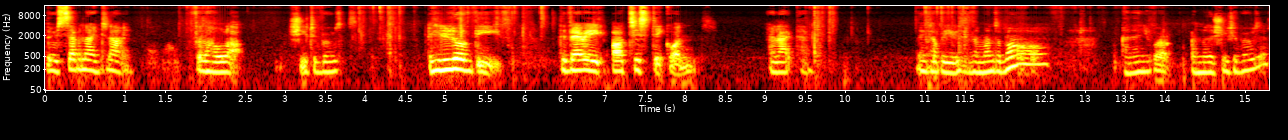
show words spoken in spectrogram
There was seven ninety nine for the whole lot. Sheet of roses. I love these. The very artistic ones. I like them. I think I'll be using them on the ball. And then you've got another sheet of roses.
